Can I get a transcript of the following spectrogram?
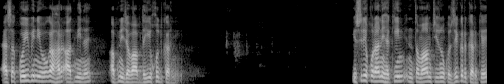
ایسا کوئی بھی نہیں ہوگا، ہر آدمی نے اپنی جواب دہی خود کرنی اس لیے قرآن حکیم ان تمام چیزوں کو ذکر کر کے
